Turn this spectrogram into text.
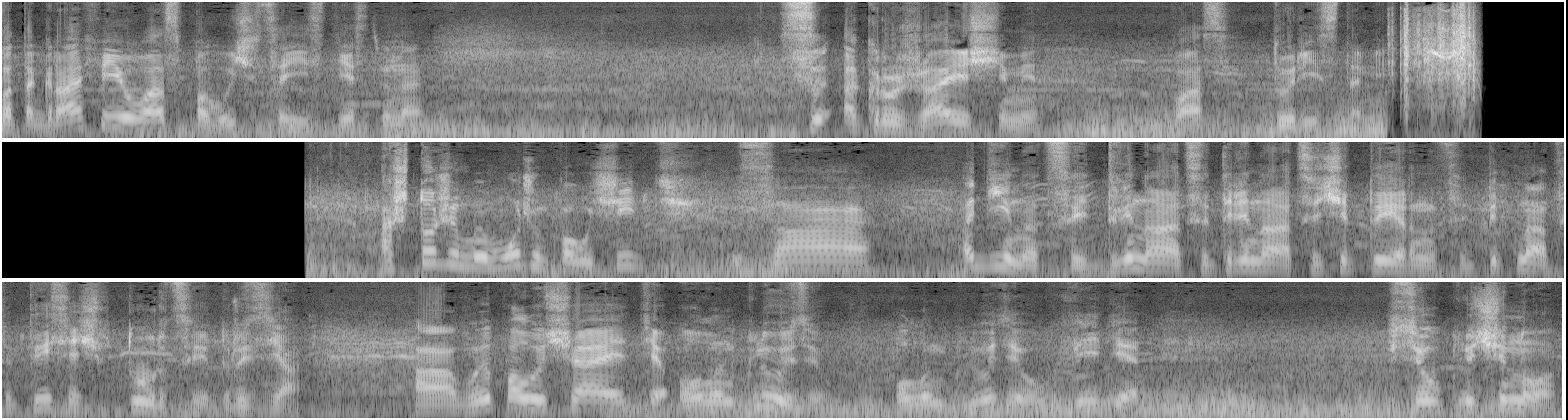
фотографии у вас получится, естественно, с окружающими вас туристами. А что же мы можем получить за 11, 12, 13, 14, 15 тысяч в Турции, друзья? А вы получаете all-inclusive. All-inclusive в виде все включено.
